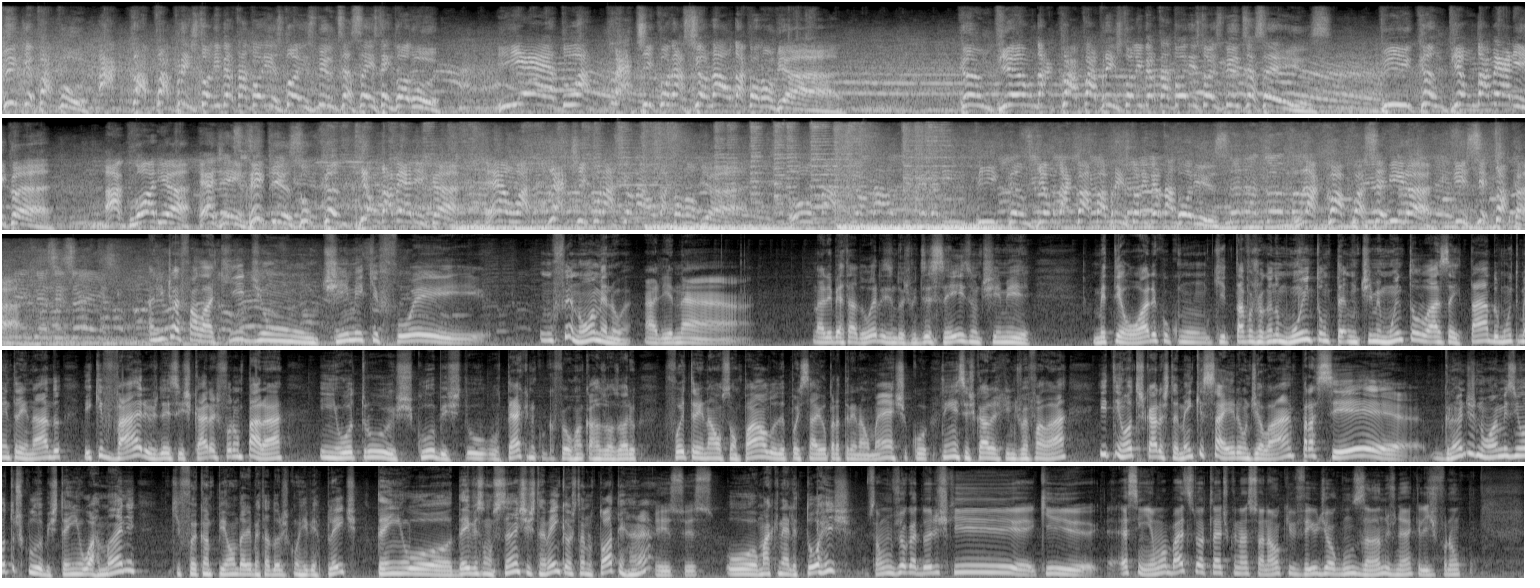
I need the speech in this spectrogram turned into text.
Fique papo! A Copa Bristol Libertadores 2016 tem dono. E é do Atlético Nacional da Colômbia. Campeão da Copa Bristol Libertadores 2016. Bicampeão da América. A glória é de Henriquez, o campeão da América. É o Atlético Nacional da Colômbia. O Nacional de Medellín, bicampeão da Copa Bristol Libertadores. La Copa se mira e se toca. A gente vai falar aqui de um time que foi um fenômeno ali na, na Libertadores em 2016, um time meteórico com que estava jogando muito, um, um time muito azeitado, muito bem treinado e que vários desses caras foram parar em outros clubes. O, o técnico, que foi o Juan Carlos Osório, foi treinar o São Paulo, depois saiu para treinar o México. Tem esses caras que a gente vai falar e tem outros caras também que saíram de lá para ser grandes nomes em outros clubes. Tem o Armani, que foi campeão da Libertadores com o River Plate. Tem o Davidson Sanches também, que hoje está no Tottenham, né? Isso, isso. O Maquinelli Torres. São jogadores que, que, assim, é uma base do Atlético Nacional que veio de alguns anos, né? Que eles foram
